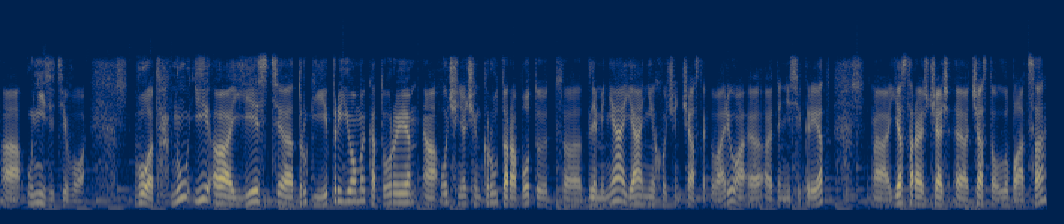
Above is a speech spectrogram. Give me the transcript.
а, унизить его. Вот. Ну и а, есть а, другие приемы, которые а, очень-очень круто работают а, для меня. Я о них очень часто говорю, а, а, это не секрет. Я стараюсь ча- а, часто улыбаться,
